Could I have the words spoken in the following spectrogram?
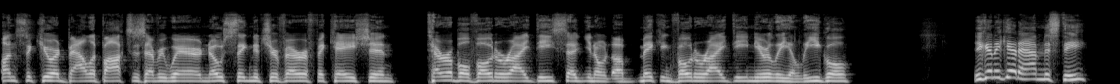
Unsecured ballot boxes everywhere, no signature verification, terrible voter ID, said, you know, uh, making voter ID nearly illegal. You're going to get amnesty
